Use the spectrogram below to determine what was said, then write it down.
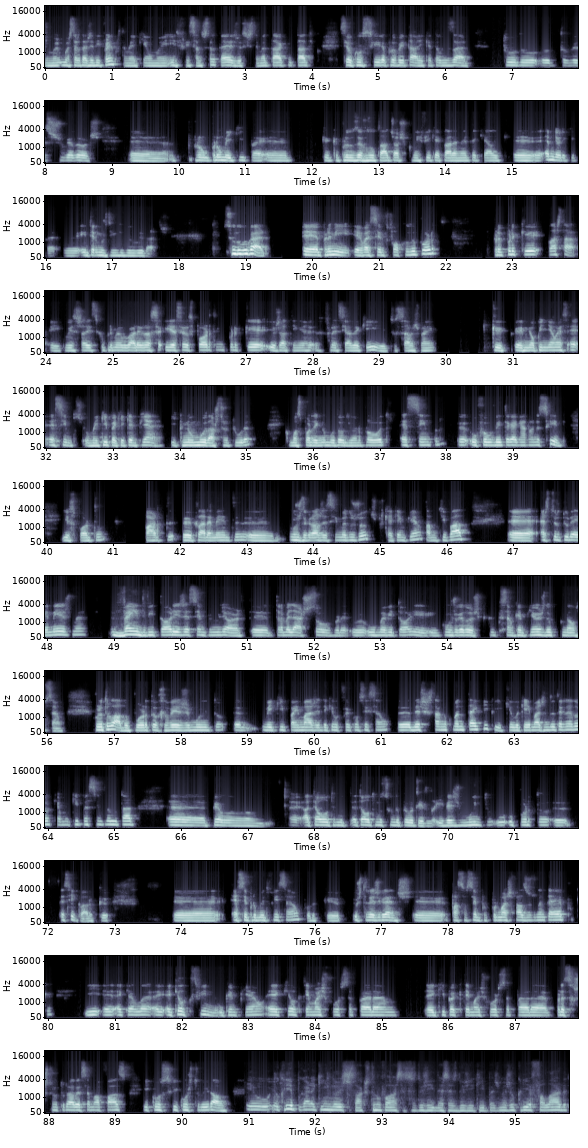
uma, uma, estratégia diferente, porque também aqui é uma indefinição de estratégia, o sistema tático, se ele conseguir aproveitar e catalisar tudo, todos esses jogadores para, um, para, uma equipa que, que produza resultados, acho que o Benfica é claramente aquela, a melhor equipa em termos de individualidades. Segundo lugar, para mim, vai ser o Futebol Clube do Porto, porque lá está, e com isso já disse que o primeiro lugar ia ser, ia ser o Sporting, porque eu já tinha referenciado aqui, e tu sabes bem, que a minha opinião é, é, é, simples. Uma equipa que é campeã e que não muda a estrutura, como o Sporting não mudou de um ano para o outro, é sempre uh, o favorito a ganhar no ano seguinte. E o Sporting parte uh, claramente uh, uns degraus acima dos outros, porque é campeão, está motivado, a estrutura é a mesma, vem de vitórias, é sempre melhor trabalhar sobre uma vitória e, com jogadores que, que, são campeões do que não são. Por outro lado, o Porto reveja muito uma equipa, a imagem daquilo que foi Conceição desde que está no comando técnico e aquilo que é a imagem do treinador, que é uma equipa sempre a lutar pelo eh, até o último, até o último segundo pelo título e vejo muito o, o Porto, eh, assim, claro que eh, é sempre uma definição, porque os três grandes passam sempre por mais fases durante a época e aquela, aquele que define o campeão é aquele que tem mais força para a equipa que tem mais força para, para se reestruturar dessa má fase e conseguir construir algo. Eu, eu queria pegar aqui em dois sacos, tu não falaste dessas duas, dessas duas equipas, mas eu queria falar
